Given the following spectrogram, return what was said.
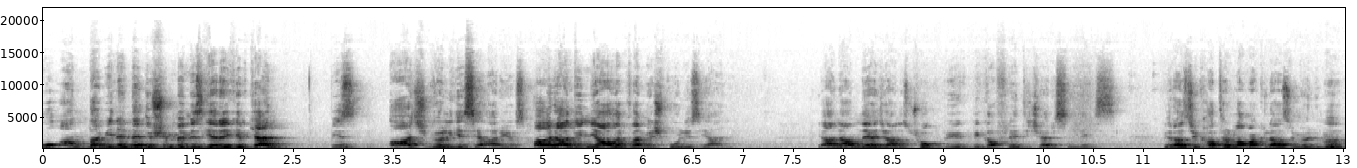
o anda bile ne düşünmemiz gerekirken biz ağaç gölgesi arıyoruz. Hala dünyalıkla meşgulüz yani. Yani anlayacağınız çok büyük bir gaflet içerisindeyiz. Birazcık hatırlamak lazım ölümü.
